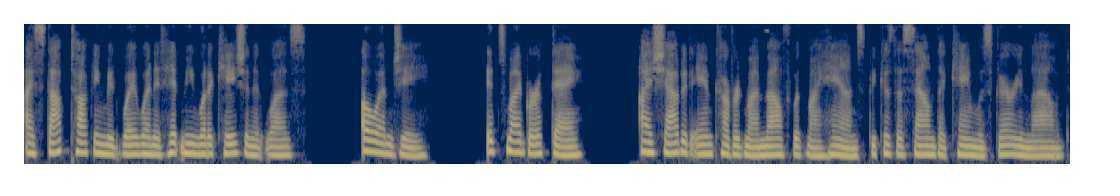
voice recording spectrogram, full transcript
I stopped talking midway when it hit me what occasion it was. OMG. It's my birthday. I shouted and covered my mouth with my hands because the sound that came was very loud.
